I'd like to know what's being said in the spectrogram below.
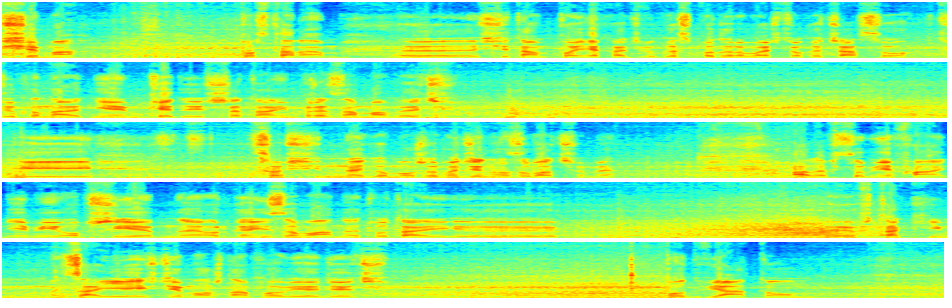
Siema. Postaram e, się tam pojechać, wygospodarować trochę czasu, tylko nawet nie wiem kiedy jeszcze ta impreza ma być. I coś innego może będzie, no zobaczymy. Ale w sumie fajnie, miło, przyjemne, organizowane tutaj e, e, w takim zajeździe można powiedzieć pod wiatą. E, że warto sobie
